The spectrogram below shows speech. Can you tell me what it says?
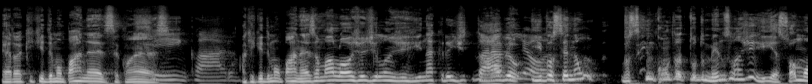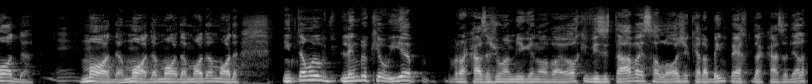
era a Kiki de Montparnasse, você conhece? Sim, claro. A Kiki de Montparnasse é uma loja de lingerie inacreditável. E você não. Você encontra tudo menos lingerie, é só moda. É. Moda, moda, moda, moda, moda. Então eu lembro que eu ia para casa de uma amiga em Nova York, visitava essa loja, que era bem perto da casa dela,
